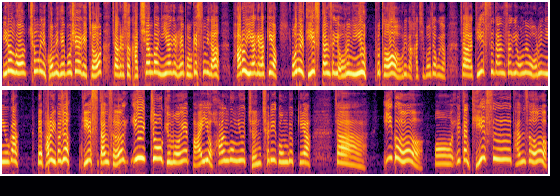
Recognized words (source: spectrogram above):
이런 거 충분히 고민해 보셔야겠죠? 자, 그래서 같이 한번 이야기를 해 보겠습니다. 바로 이야기를 할게요. 오늘 DS 단석이 오른 이유부터 우리가 같이 보자고요. 자, DS 단석이 오늘 오른 이유가 네, 바로 이거죠. DS 단석 1조 규모의 바이오 항공유 전처리 공급 계약. 자, 이거 어 일단 DS 단석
